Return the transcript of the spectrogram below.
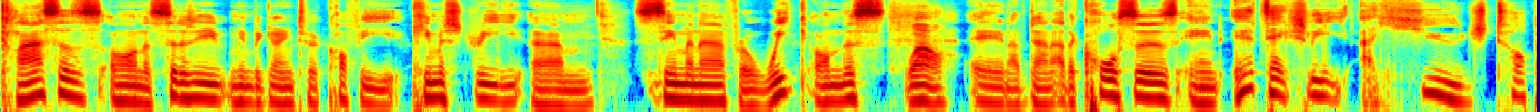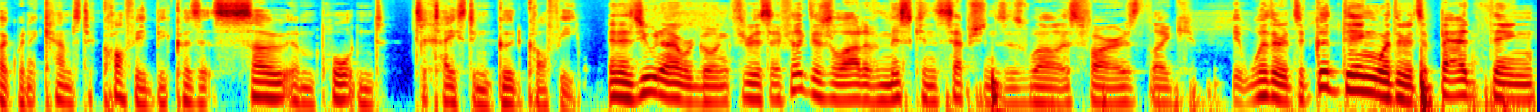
classes on acidity. remember going to a coffee chemistry um, seminar for a week on this. Wow. And I've done other courses, and it's actually a huge topic when it comes to coffee because it's so important to tasting good coffee. And as you and I were going through this, I feel like there's a lot of misconceptions as well, as far as like it, whether it's a good thing, whether it's a bad thing.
